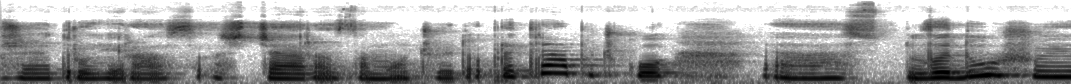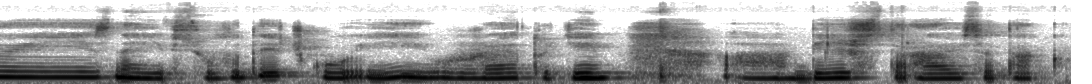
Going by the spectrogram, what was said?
Вже другий раз ще раз замочую добре тряпочку. Е, видушую її з неї всю водичку, і вже тоді більш стараюся так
